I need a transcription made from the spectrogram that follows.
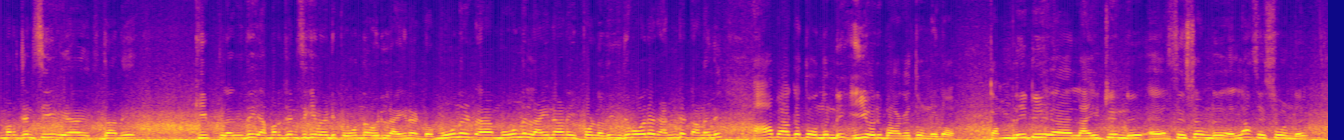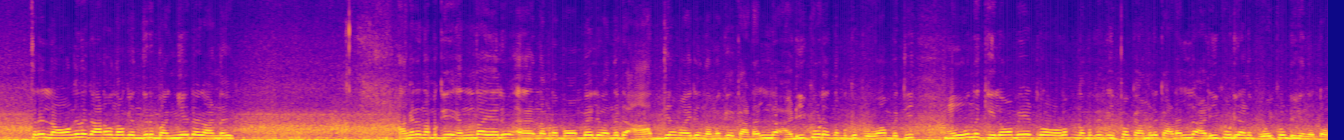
എമർജൻസി ഇതാണ്. കീപ് ഇത് എമർജൻസിക്ക് വേണ്ടി പോകുന്ന ഒരു ലൈൻ കേട്ടോ മൂന്ന് മൂന്ന് ലൈനാണ് ഇപ്പോൾ ഉള്ളത്. ഇതുപോലെ രണ്ട് ടണൽ ആ ഭാഗത്തും ഒന്നുണ്ട് ഈ ഒരു ഭാഗത്തും ഉണ്ട് കേട്ടോ കംപ്ലീറ്റ് ലൈറ്റ് ഉണ്ട് എയർ സിസ്റ്റം ഉണ്ട് എല്ലാ സിസ്റ്റവും ഉണ്ട്. ഇത്രയും ലോങ്ങിൽ നിന്ന് കാണുമ്പോൾ നമുക്ക് എന്തൊരു ഭംഗിയായിട്ടാണ് കാണുന്നത്? അങ്ങനെ നമുക്ക് എന്തായാലും നമ്മുടെ ബോംബെയിൽ വന്നിട്ട് ആദ്യമായിട്ട് നമുക്ക് കടലിന്റെ അടി കൂടെ നമുക്ക് പോകാൻ പറ്റി. മൂന്ന് കിലോമീറ്ററോളം നമുക്ക് ഇപ്പോൾ നമ്മൾ കടലിന്റെ അടി കൂടിയാണ് പോയിക്കൊണ്ടിരിക്കുന്നത് കേട്ടോ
